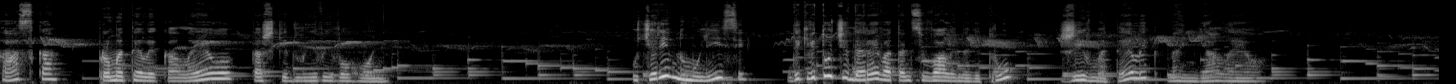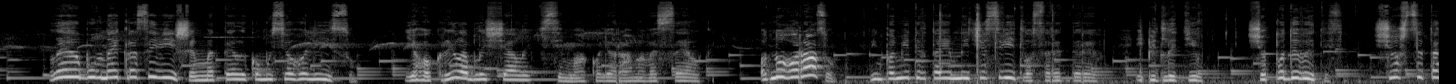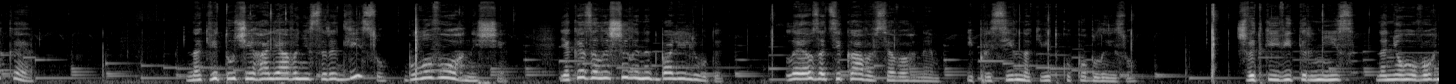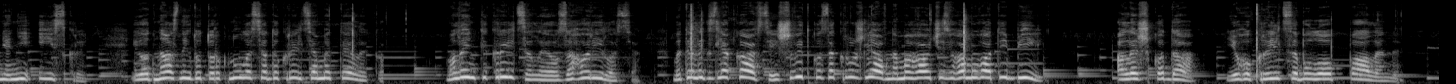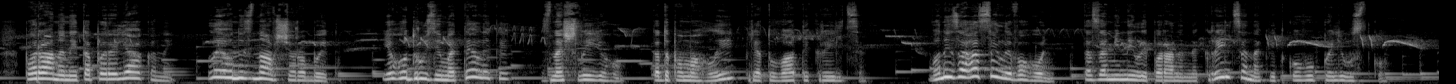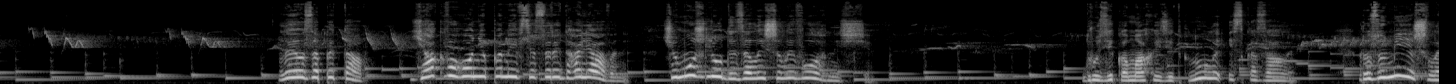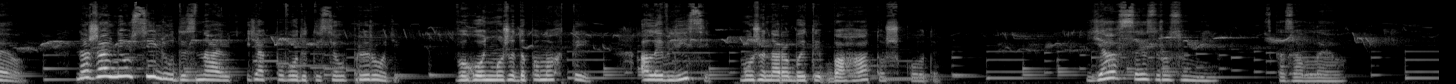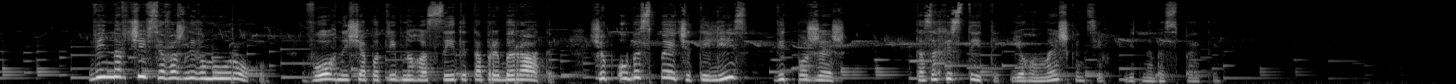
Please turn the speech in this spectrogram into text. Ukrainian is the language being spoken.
Казка про метелика Лео та шкідливий вогонь. У чарівному лісі, де квітучі дерева танцювали на вітру, жив метелик на ім'я Лео. Лео був найкрасивішим метеликом усього лісу. Його крила блищали всіма кольорами веселки. Одного разу він помітив таємниче світло серед дерев і підлетів, щоб подивитися, що ж це таке. На квітучій галявині серед лісу було вогнище, яке залишили недбалі люди. Лео зацікавився вогнем і присів на квітку поблизу. Швидкий вітер ніс на нього вогняні іскри, і одна з них доторкнулася до крильця метелика. Маленьке крильце Лео загорілося. Метелик злякався і швидко закружляв, намагаючись вгамувати біль. Але шкода, його крильце було обпалене. Поранений та переляканий, Лео не знав, що робити. Його друзі-метелики знайшли його та допомогли врятувати крильце. Вони загасили вогонь та замінили поранене крильце на квіткову пелюстку. Лео запитав, як вогонь опинився серед галявини? Чому ж люди залишили вогнище? Друзі комахи зіткнули і сказали Розумієш, Лео, на жаль, не усі люди знають, як поводитися у природі. Вогонь може допомогти, але в лісі може наробити багато шкоди. Я все зрозумів, сказав Лео. Він навчився важливому уроку. Вогнища потрібно гасити та прибирати, щоб убезпечити ліс від пожеж та захистити його мешканців від небезпеки.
